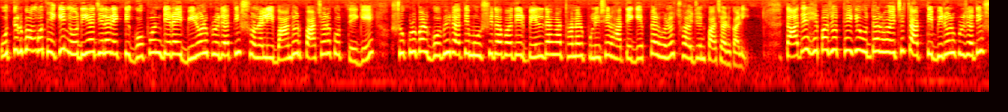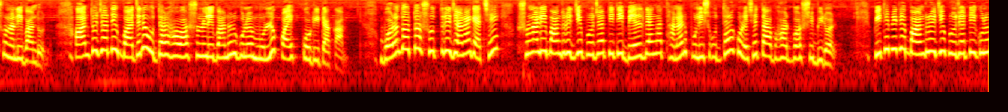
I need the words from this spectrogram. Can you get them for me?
উত্তরবঙ্গ থেকে নদিয়া জেলার একটি গোপন ডেরায় বিরল প্রজাতির সোনালী বাঁদর পাচার করতে গিয়ে শুক্রবার গভীর রাতে মুর্শিদাবাদের বেলডাঙ্গা থানার পুলিশের হাতে গ্রেপ্তার হলো ছয়জন পাচারকারী। তাদের হেফাজত থেকে উদ্ধার হয়েছে চারটি বিরল প্রজাতির সোনালী বাঁদর আন্তর্জাতিক বাজারে উদ্ধার হওয়া সোনালী বাঁদরগুলোর মূল্য কয়েক কোটি টাকা। বন দপ্তর সূত্রে জানা গেছে, সোনালী বাঁদরের যে প্রজাতিটি বেলডাঙ্গা থানার পুলিশ উদ্ধার করেছে তা ভারতবর্ষে বিরল। পৃথিবীতে বান্দরের যে প্রজাতিগুলো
